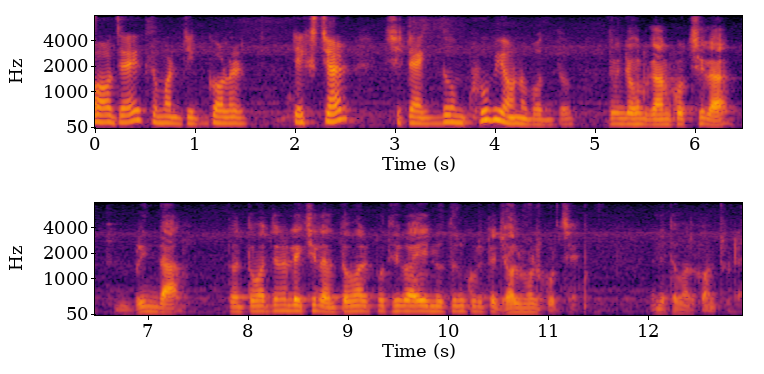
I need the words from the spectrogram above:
পাওয়া যায় তোমার যে গলার টেক্সচার সেটা একদম খুবই অনবদ্য। তুমি যখন গান করছিলা, বৃন্দা, তখন তোমার জন্য লিখছিলাম, তোমার প্রতিভা এই নতুন কুড়িতে ঝলমল করছে মানে তোমার কণ্ঠটা।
